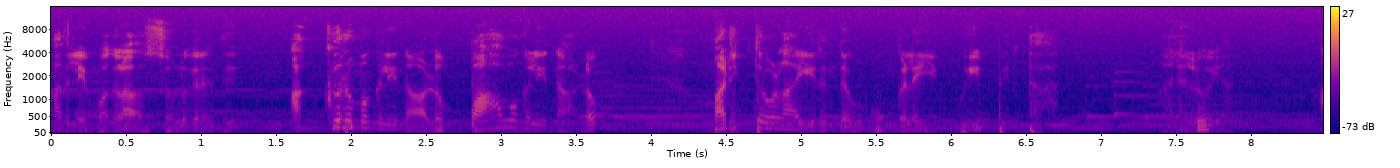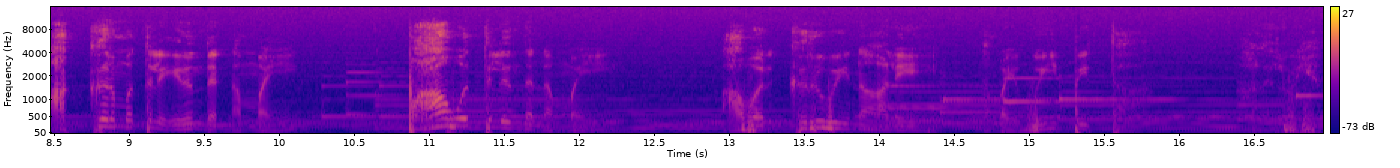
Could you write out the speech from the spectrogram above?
அதில் முதலாவது சொல்லுகிறது அக்கிரமங்களினாலும் பாவங்களினாலும் மறித்தவளாய் இருந்த உங்களை உயிர்ப்பி அக்கிரமத்தில் இருந்த நம்மை பாவத்தில் இருந்த நம்மை அவர் கிருவினாலே நம்மை உயிர்ப்பித்தார். அல்லேலூயா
